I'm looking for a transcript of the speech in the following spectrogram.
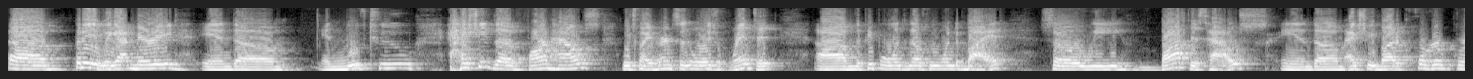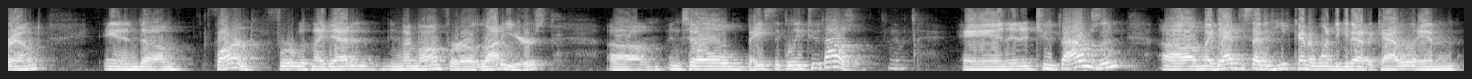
um, but anyway, we got married and um, and moved to actually the farmhouse, which my parents had always rented. Um, the people wanted to know if we wanted to buy it, so we bought this house and um, actually bought a quarter of ground and um, farmed for with my dad and, and my mom for a lot of years um, until basically 2000. Yeah. And then in 2000, uh, my dad decided he kind of wanted to get out of cattle, and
